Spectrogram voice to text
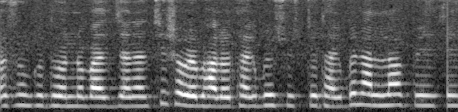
অসংখ্য ধন্যবাদ জানাচ্ছি। সবাই ভালো থাকবেন, সুস্থ থাকবেন। আল্লাহ হাফেজ।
